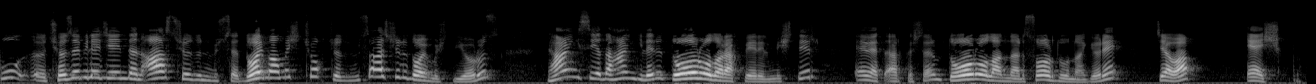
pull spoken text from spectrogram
Bu e, çözebileceğinden az çözülmüşse doymamış, çok çözülmüşse aşırı doymuş diyoruz. Hangisi ya da hangileri doğru olarak verilmiştir? Evet arkadaşlarım doğru olanları sorduğuna göre cevap E şıkkı.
